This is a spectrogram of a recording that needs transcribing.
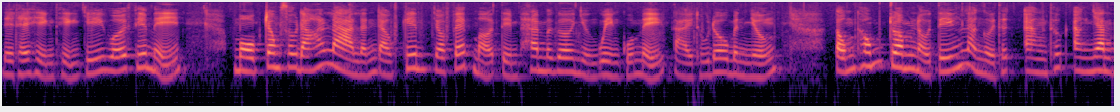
để thể hiện thiện chí với phía Mỹ. Một trong số đó là lãnh đạo Kim cho phép mở tiệm hamburger nhượng quyền của Mỹ tại thủ đô Bình Nhưỡng. Tổng thống Trump nổi tiếng là người thích ăn thức ăn nhanh,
